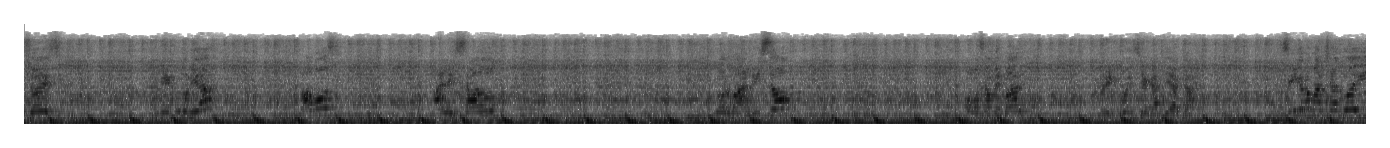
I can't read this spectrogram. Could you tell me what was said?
Eso es. Muy bien comunidad. Vamos al estado normal. ¿Listo? Vamos a memar frecuencia cardíaca. Síguelo marchando ahí.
